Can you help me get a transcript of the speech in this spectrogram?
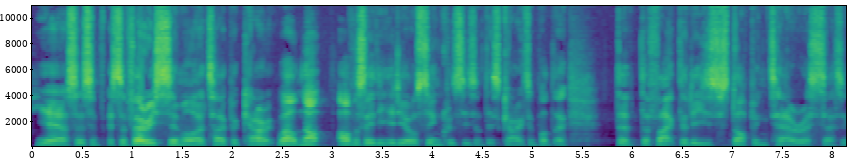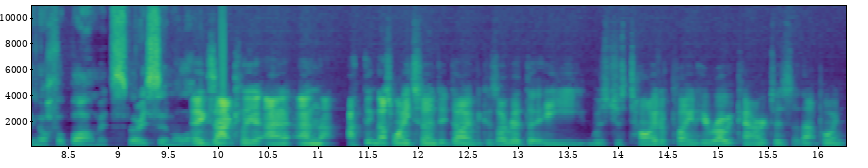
Yeah, so it's a, it's a very similar type of character. Well, not obviously the idiosyncrasies of this character, but the, the the fact that he's stopping terrorists setting off a bomb. It's very similar. Exactly, and, and I think that's why he turned it down because I read that he was just tired of playing heroic characters at that point.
